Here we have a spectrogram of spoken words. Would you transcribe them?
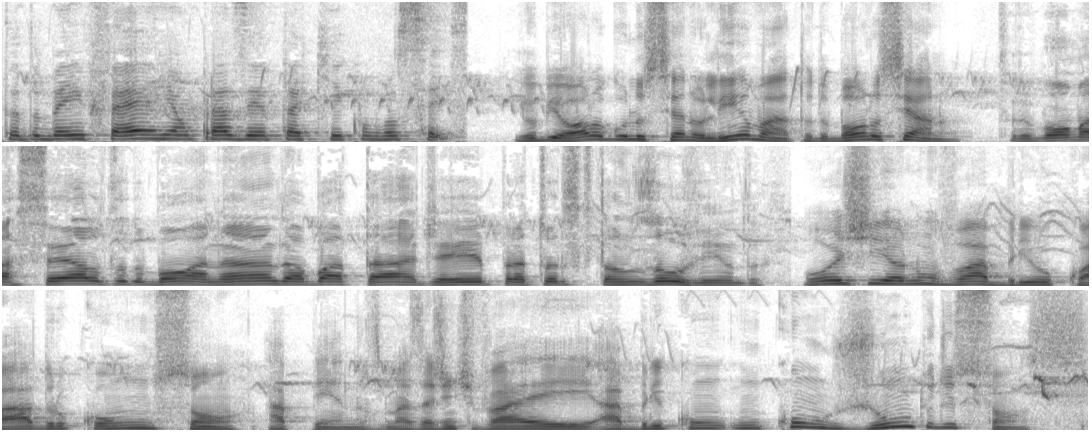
Tudo bem, Ferri? É um prazer estar aqui com vocês. E o biólogo Luciano Lima. Tudo bom, Luciano? Tudo bom, Marcelo? Tudo bom, Ananda? Uma boa tarde aí para todos que estão nos ouvindo. Hoje eu não vou abrir o quadro com um som apenas, mas a gente vai abrir com um conjunto de sons.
